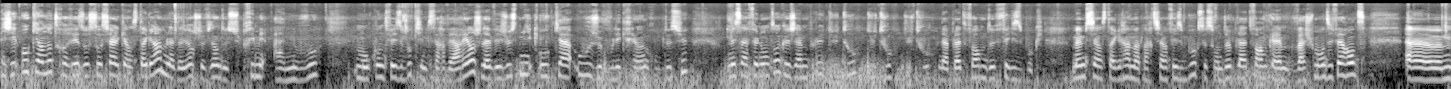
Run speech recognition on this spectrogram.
J'ai aucun autre réseau social qu'Instagram. Là d'ailleurs, je viens de supprimer à nouveau mon compte Facebook qui me servait à rien. Je l'avais juste mis au cas où je voulais créer un groupe dessus. Mais ça fait longtemps que j'aime plus du tout, du tout, du tout la plateforme de Facebook. Même si Instagram appartient à Facebook, ce sont deux plateformes quand même vachement différentes. Euh,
